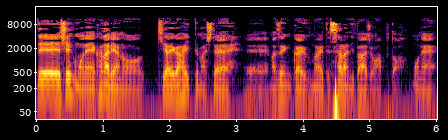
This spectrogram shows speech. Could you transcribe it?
で、シェフもね、かなりあの、気合が入ってまして、えー、まあ、前回踏まえてさらにバージョンアップと、もうね、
